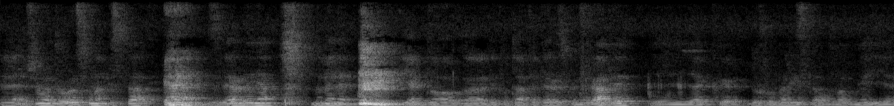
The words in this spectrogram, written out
Е, Шановне товариство, на підставі звернення до мене як до е, депутата Деревської ради, е, як до журналіста медіа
